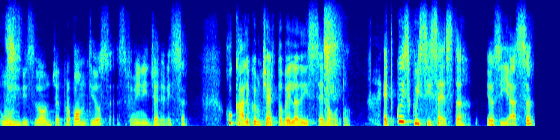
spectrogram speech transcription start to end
undis longe propontidos, est femini generis, huc aliquem certo vella disse noto. Et quis quissis est, Iosias,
